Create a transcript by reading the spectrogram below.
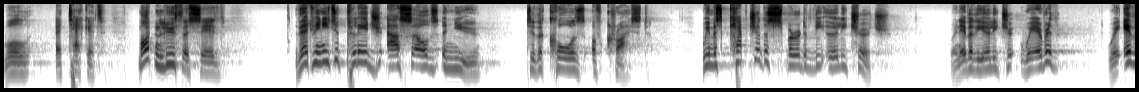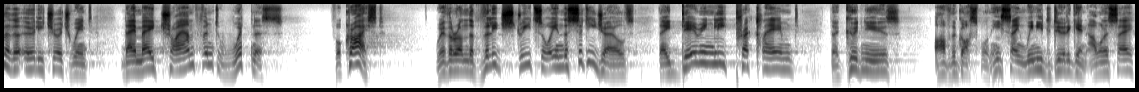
will attack it. Martin Luther said, that we need to pledge ourselves anew to the cause of Christ. We must capture the spirit of the early church. Whenever the early church, wherever, wherever the early church went, they made triumphant witness for Christ. Whether on the village streets or in the city jails, they daringly proclaimed the good news of the gospel. And he's saying we need to do it again. I want to say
